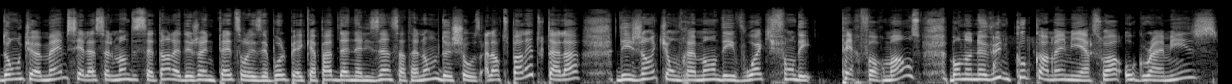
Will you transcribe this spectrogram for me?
Donc, euh, même si elle a seulement 17 ans, elle a déjà une tête sur les épaules elle est capable d'analyser un certain nombre de choses. Alors, tu parlais tout à l'heure des gens qui ont vraiment des voix, qui font des performances. Bon, on en a vu une coupe quand même hier soir aux Grammys.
